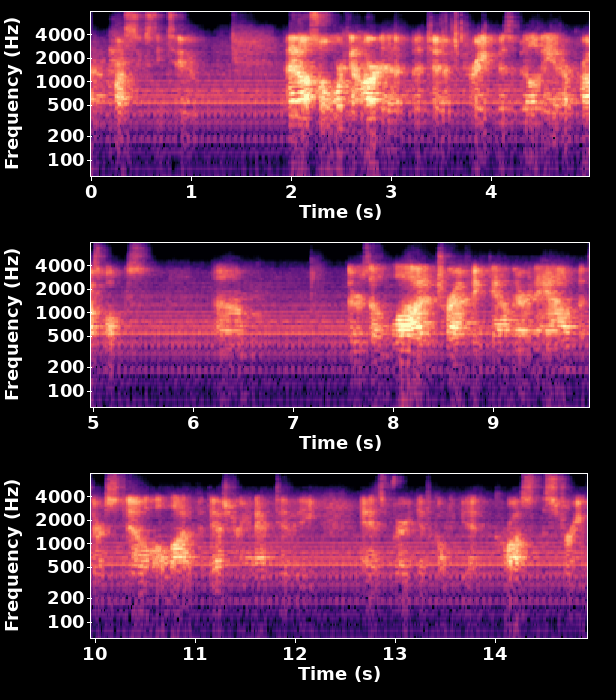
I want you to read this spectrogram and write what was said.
and across 62. And then also working hard to, to create visibility at our crosswalks. Um, there's a lot of traffic down there now, but there's still a lot of pedestrian activity, and it's very difficult to get across the street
